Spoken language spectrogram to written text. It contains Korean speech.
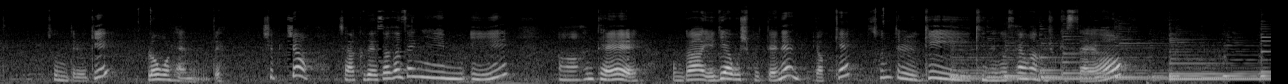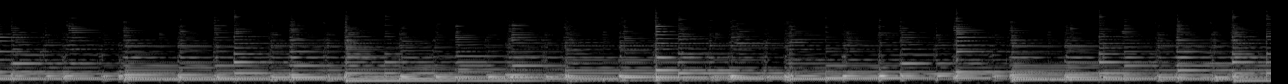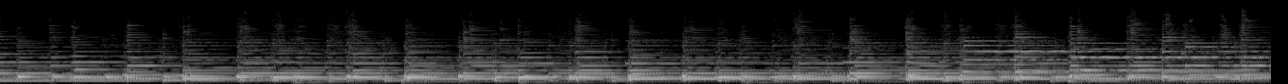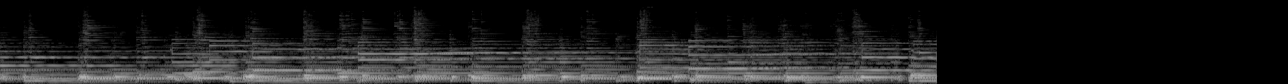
손들기, lower hand. 쉽죠? 자, 그래서 선생님이 어, 한테 뭔가 얘기하고 싶을 때는 이렇게 손들기 기능을 사용하면 좋겠어요.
